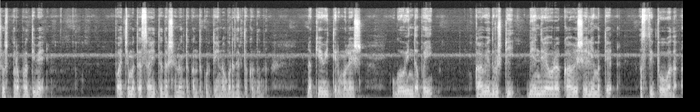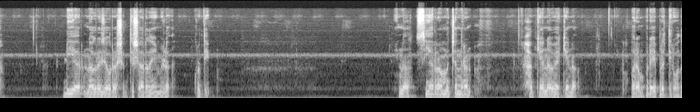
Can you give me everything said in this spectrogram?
ಶುಸ್ಪ್ರ ಪ್ರತಿಭೆ, ಪಾಶ್ಚಿಮಾತ್ಯ ಸಾಹಿತ್ಯ ದರ್ಶನ ಅಂತಕ್ಕಂಥ ಕೃತಿಯನ್ನು ಬರೆದಿರ್ತಕ್ಕಂಥದ್ದು. ಇನ್ನು ಕೆ ವಿ ತಿರುಮಲೇಶ್, ಗೋವಿಂದ ಪೈ ಕಾವ್ಯದೃಷ್ಟಿ, ಬೇಂದ್ರೆಯವರ ಕಾವ್ಯಶೈಲಿ ಮತ್ತು ಅಸ್ತಿತ್ವವಾದ. ಡಿ ಆರ್ ನಾಗರಾಜ್ ಅವರ ಶಕ್ತಿ ಶಾರದಾ ಮೇಳ ಕೃತಿ. ಇನ್ನು ಸಿ ಆರ್ ರಾಮಚಂದ್ರನ್ ಆಖ್ಯಾನ ವ್ಯಾಖ್ಯಾನ, ಪರಂಪರೆ ಪ್ರತಿರೋಧ,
